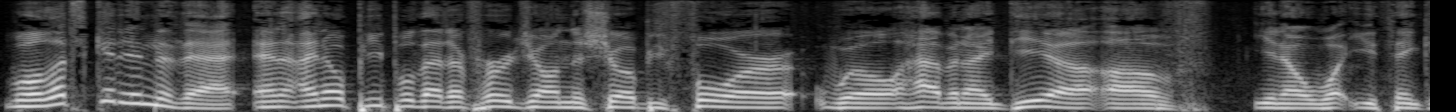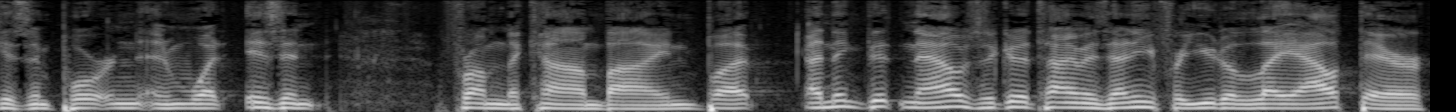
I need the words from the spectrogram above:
Well, let's get into that. And I know people that have heard you on the show before will have an idea of you know what you think is important and what isn't from the combine, but I think that now is as good a time as any for you to lay out there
